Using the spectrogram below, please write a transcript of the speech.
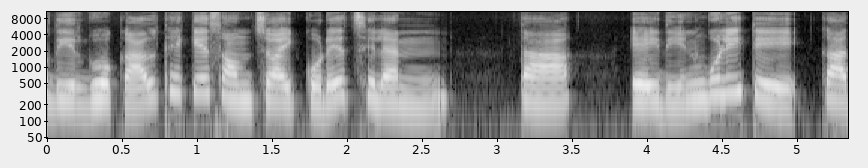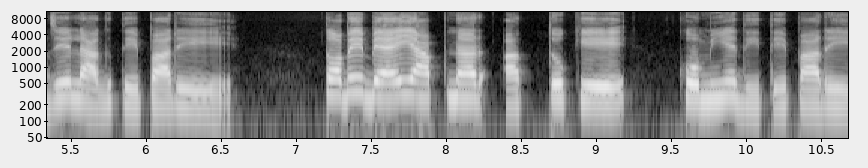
দীর্ঘকাল থেকে সঞ্চয় করেছিলেন, তা এই দিনগুলিতে কাজে লাগতে পারে, তবে ব্যয় আপনার আত্মকে কমিয়ে দিতে পারে।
